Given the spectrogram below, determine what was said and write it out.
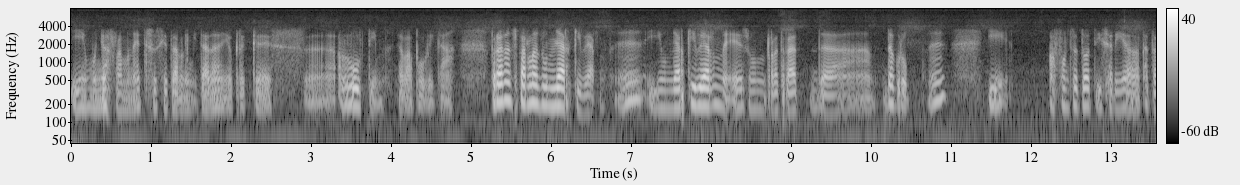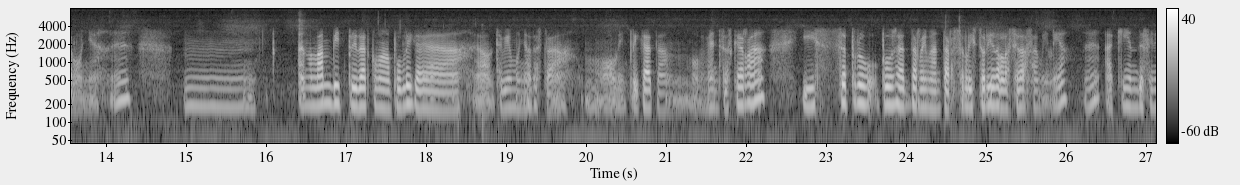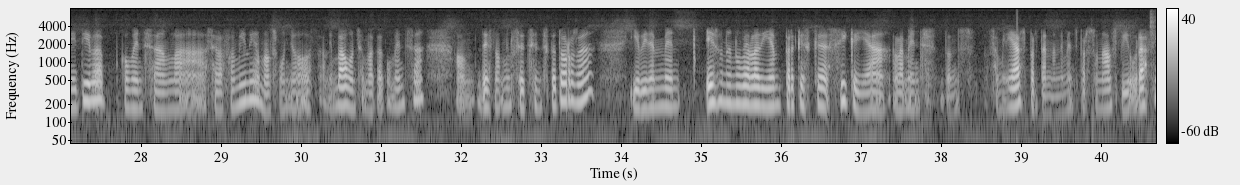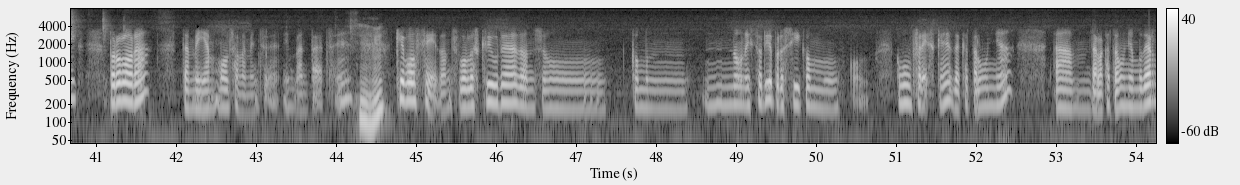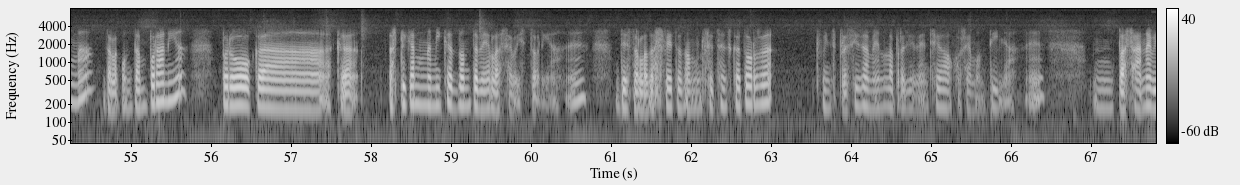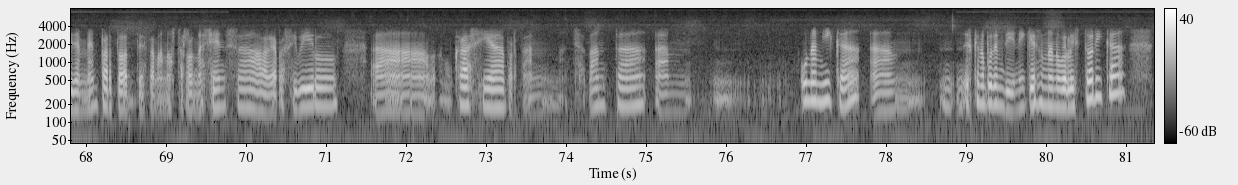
i Muñoz Ramonet, Societat Limitada, jo crec que és eh, l'últim que va publicar. Però ara ens parla d'un llarg hivern, eh? i un llarg hivern és un retrat de, de grup, eh? i al fons de tot hi seria Catalunya. Eh? Mm, en l'àmbit privat com en el públic, eh, el Xavier Muñoz està molt implicat en moviments d'esquerra i s'ha proposat de reinventar-se la història de la seva família. Eh? Aquí, en definitiva, comença amb la seva família, amb els Muñoz a Limbau, em sembla que comença, el, des del 1714, i, evidentment, és una novel·la, diem, perquè és que sí que hi ha elements doncs, familiars, per tant, elements personals, biogràfics, però alhora també hi ha molts elements eh, inventats. Eh? Uh -huh. Què vol fer? Doncs vol escriure doncs, un, com un, no una història, però sí com, com, com un fresc eh, de Catalunya, um, de la Catalunya moderna, de la contemporània, però que, que explicant una mica d'on ve la seva història. Eh? Des de la desfeta del 1714 fins precisament la presidència del José Montilla. Eh? Mm, Passant, evidentment, per tot, des de la nostra renaixença, a la Guerra Civil, a la democràcia, per tant, anys 70, um, una mica, um, és que no podem dir ni que és una novel·la històrica,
